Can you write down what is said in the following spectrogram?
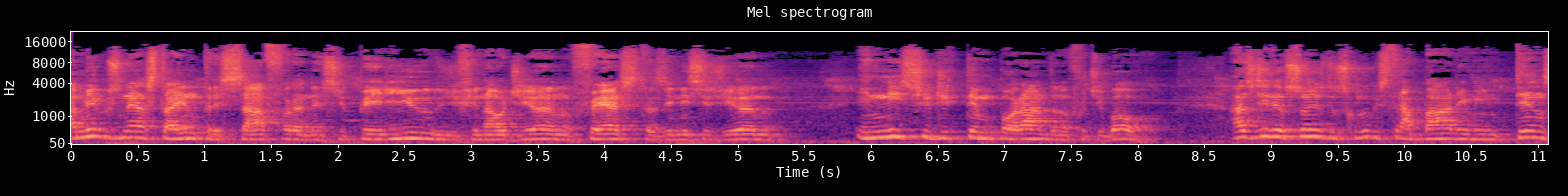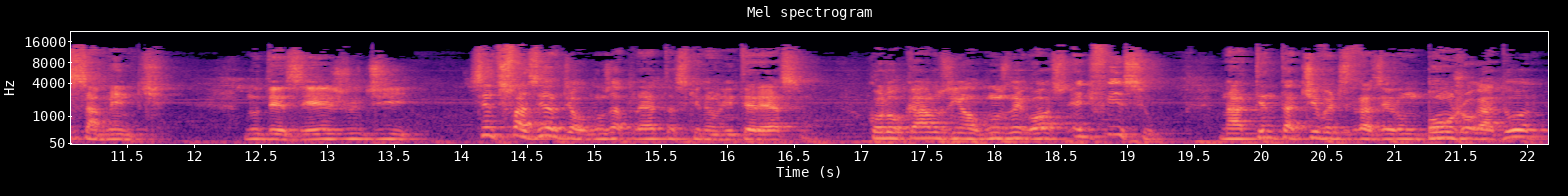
Amigos, nesta entre safra, neste período de final de ano, festas, início de ano, início de temporada no futebol, as direções dos clubes trabalham intensamente no desejo de se desfazer de alguns atletas que não lhe interessam, colocá-los em alguns negócios. É difícil, na tentativa de trazer um bom jogador,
